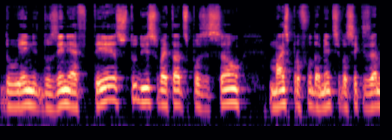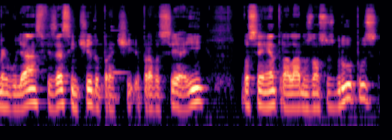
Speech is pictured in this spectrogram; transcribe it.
do N, dos NFTs, tudo isso vai estar tá à disposição mais profundamente se você quiser mergulhar, se fizer sentido para você aí, você entra lá nos nossos grupos,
